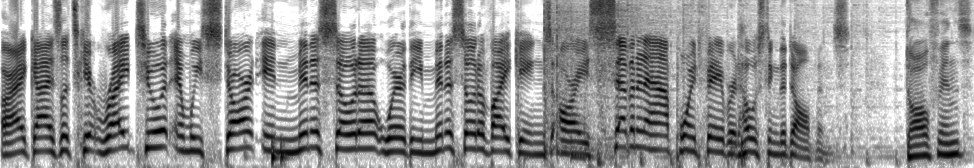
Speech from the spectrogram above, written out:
All right, guys, let's get right to it. And we start in Minnesota, where the Minnesota Vikings are a seven and a half point favorite hosting the Dolphins. Dolphins,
